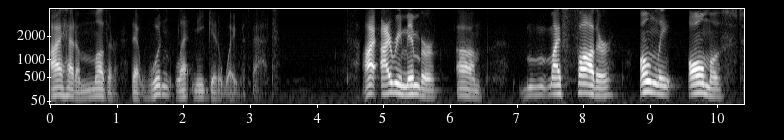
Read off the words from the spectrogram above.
I had a mother that wouldn't let me get away with that. I, I remember um, my father only almost,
